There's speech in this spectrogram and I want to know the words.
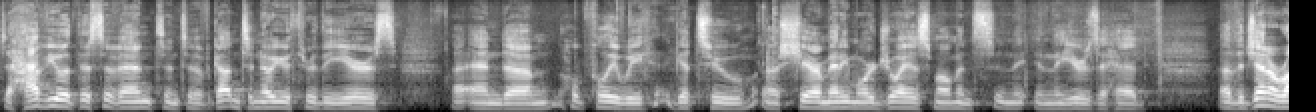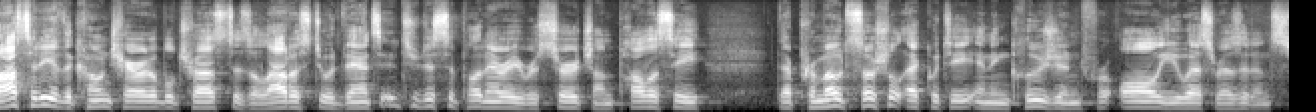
to have you at this event and to have gotten to know you through the years and um, hopefully we get to uh, share many more joyous moments in the, in the years ahead. Uh, the generosity of the Cohn Charitable Trust has allowed us to advance interdisciplinary research on policy that promotes social equity and inclusion for all U.S. residents.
